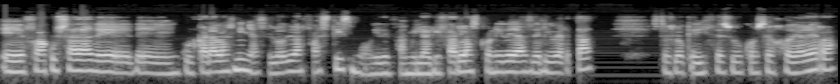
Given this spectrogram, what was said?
Eh, fue acusada de, inculcar a las niñas el odio al fascismo y de familiarizarlas con ideas de libertad esto es lo que dice su consejo de guerra.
